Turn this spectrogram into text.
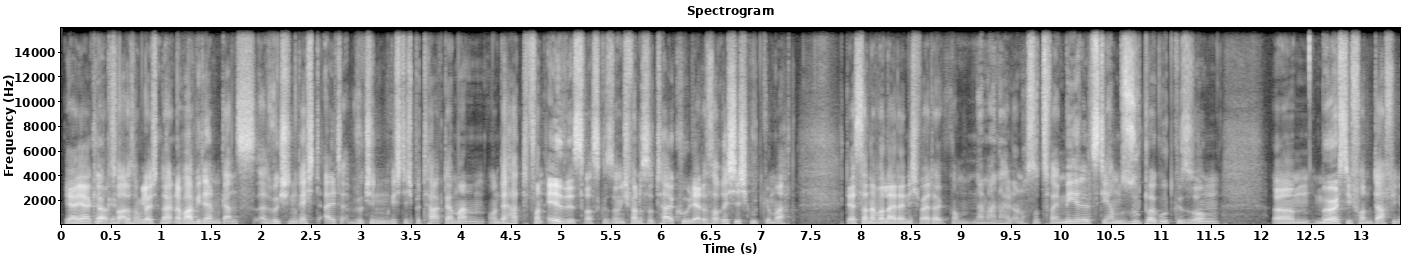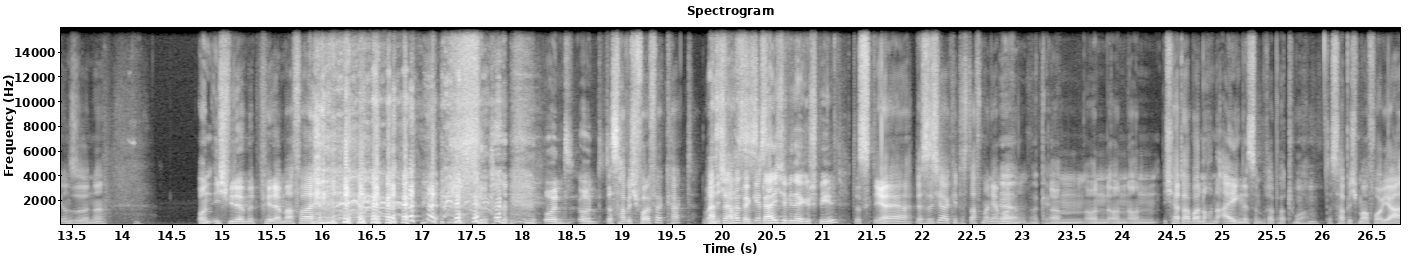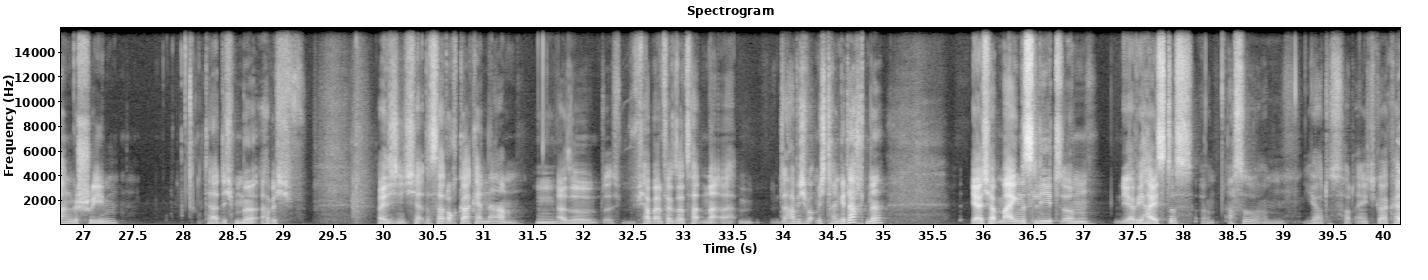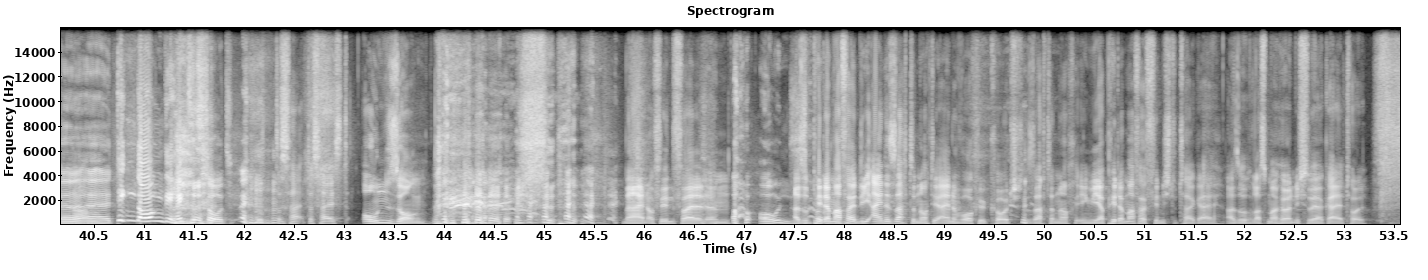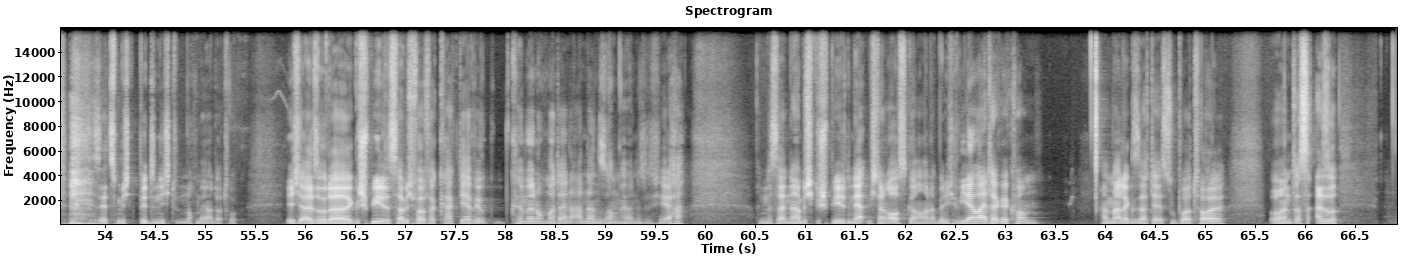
ja, ja, klar, Okay. das war alles am gleichen Tag. Da war wieder ein ganz, also wirklich ein recht alter, wirklich ein richtig betagter Mann und der hat von Elvis was gesungen. Ich fand das total cool, der hat das auch richtig gut gemacht. Der ist dann aber leider nicht weitergekommen. Und da waren halt auch noch so zwei Mädels, die haben super gut gesungen. Ähm, Mercy von Duffy und so, ne? Und ich wieder mit Peter Maffay. und, und das habe ich voll verkackt, weil Hast ich du habe hast das vergessen. gleiche wieder gespielt? Das, ja, ja, das ist ja okay, das darf man ja Ja, machen. okay. Ähm, und, und, und ich hatte aber noch ein eigenes im Repertoire. Mhm. Das habe ich mal vor Jahren geschrieben. Da hatte ich, habe ich, weiß ich nicht, das hat auch gar keinen Namen. Mhm. Also das- ich habe einfach gesagt, hat, na, da habe ich überhaupt nicht dran gedacht, ne? Ja, ich habe ein eigenes Lied. Ähm, ja, wie heißt das? Ähm, ach so, ähm, ja, das hat eigentlich gar keinen Namen. Äh, Ding Dong, die Hexe ist tot. Das, das heißt Own Song. Nein, auf jeden Fall. Ähm, Owns. also Peter Maffay, die eine sagte noch, die eine Vocal Coach, sagte noch irgendwie, ja, Peter Maffay finde ich total geil. Also lass mal hören. Ich so, ja geil, toll. Setz mich bitte nicht noch mehr unter Druck. Ich also da gespielt, das habe ich voll verkackt. Ja, wir, können wir noch mal deinen anderen Song hören? Ich ja. Und das dann habe ich gespielt und der hat mich dann rausgehauen. Dann bin ich wieder weitergekommen. Haben alle gesagt, der ist super toll. Und das, also,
